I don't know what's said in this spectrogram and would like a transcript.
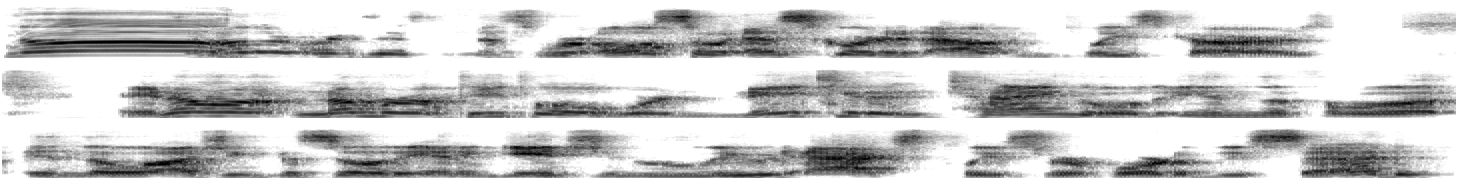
No! Some other participants were also escorted out in police cars. A number, number of people were naked and tangled in the in the lodging facility and engaged in lewd acts. Police reportedly said.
